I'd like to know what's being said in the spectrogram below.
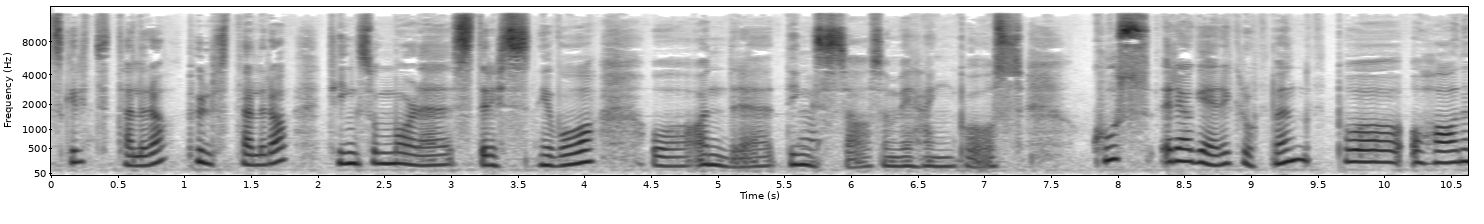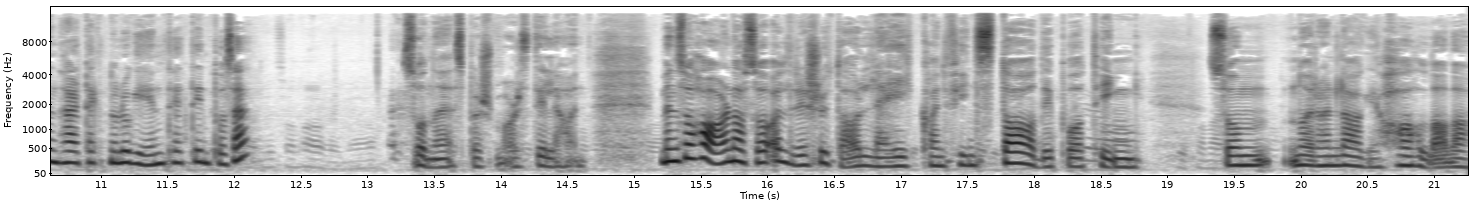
skrittellere, pulstellere, ting som måler stressnivå og andre dingser som vi henger på oss. Hvordan reagerer kroppen på å ha denne teknologien tett innpå seg? Sånne spørsmål stiller han. Men så har han altså aldri slutta å leke. Han finner stadig på ting. Som når han lager haler da,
